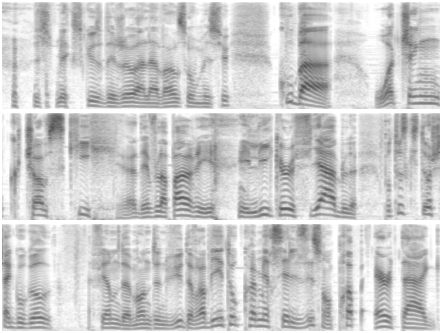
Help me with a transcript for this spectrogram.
je m'excuse déjà à l'avance au monsieur, Kuba Wachingkowski, développeur et, et leaker fiable pour tout ce qui touche à Google. La firme de Mountain View devra bientôt commercialiser son propre AirTag.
